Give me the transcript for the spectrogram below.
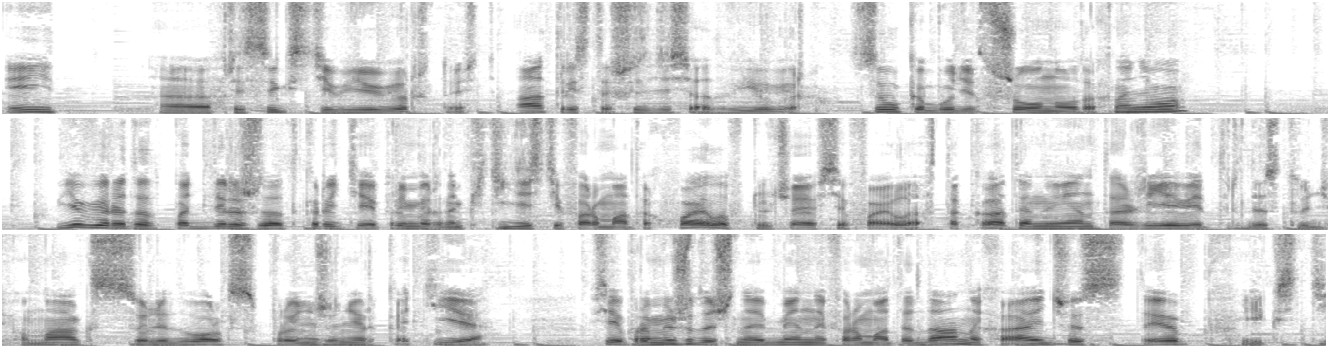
A360 э, Viewer, то есть A360 Viewer. Ссылка будет в шоу-нотах на него. Viewer этот поддерживает открытие примерно 50 форматах файлов, включая все файлы AutoCAD, Inventor, Revit, 3D Studio Max, SolidWorks, ProEngineer, CATIA, все промежуточные обменные форматы данных, IGES, STEP, XT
